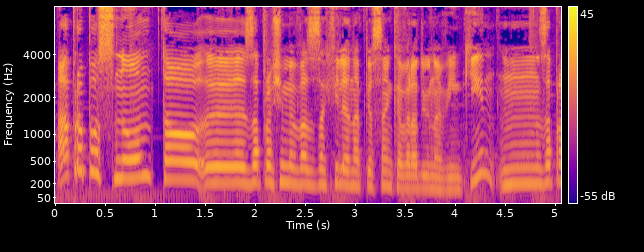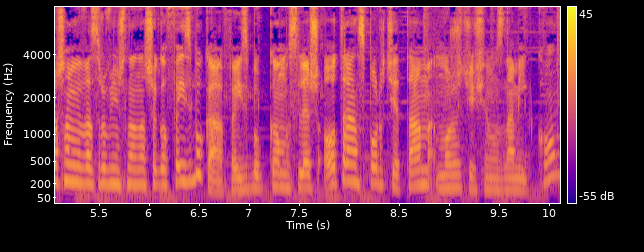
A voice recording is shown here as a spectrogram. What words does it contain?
A propos snu, to zaprosimy Was za chwilę na piosenkę w Radiu Nowinki. Mm, zapraszamy Was również na naszego Facebooka, facebook.com slash o transporcie. Tam możecie się z nami kontaktować.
